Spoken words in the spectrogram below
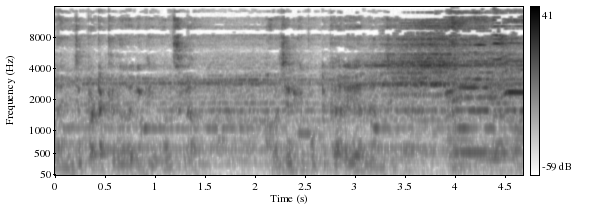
നെഞ്ച് പിടയ്ക്കുന്നത് എനിക്ക് മനസ്സിലാവും അവൻ ശരിക്കും പൊട്ടി കരയാണ് ഞാൻ ചെയ്യുന്നത്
